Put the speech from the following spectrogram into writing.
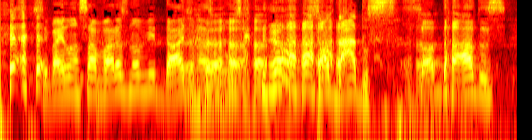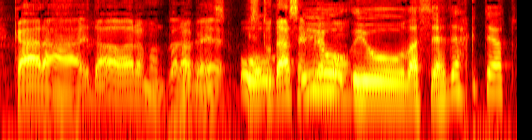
você vai lançar várias novidades nas músicas. Só dados. Só dados. Caralho, da hora, mano. Parabéns. É, o- Estudar sempre e é o- bom. E o Lacerda é arquiteto.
